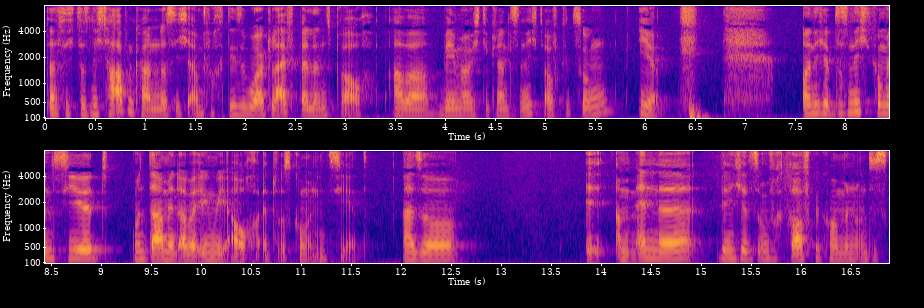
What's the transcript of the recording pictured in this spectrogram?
dass ich das nicht haben kann, dass ich einfach diese Work-Life-Balance brauche. Aber wem habe ich die Grenze nicht aufgezogen? Ihr. Und ich habe das nicht kommuniziert und damit aber irgendwie auch etwas kommuniziert. Also äh, am Ende bin ich jetzt einfach draufgekommen und es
